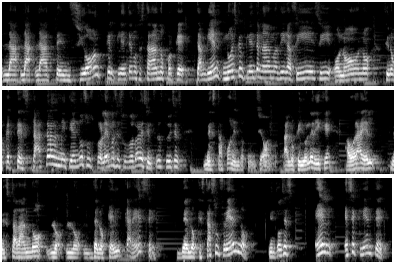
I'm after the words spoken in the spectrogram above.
la, atención que el cliente nos está dando, porque también no es que el cliente nada más diga sí, sí o no, no, sino que te está transmitiendo sus problemas y sus dolores. Y entonces tú dices, me está poniendo atención a lo que yo le dije, ahora él me está dando lo, lo, de lo que él carece, de lo que está sufriendo. Y entonces él, ese cliente,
